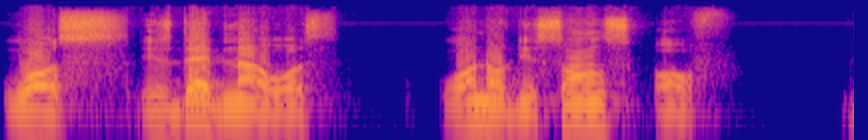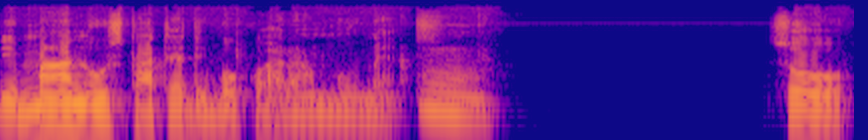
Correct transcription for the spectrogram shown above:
was, is dead now, was one of the sons of the man who started the Boko Haram movement. Mm. So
